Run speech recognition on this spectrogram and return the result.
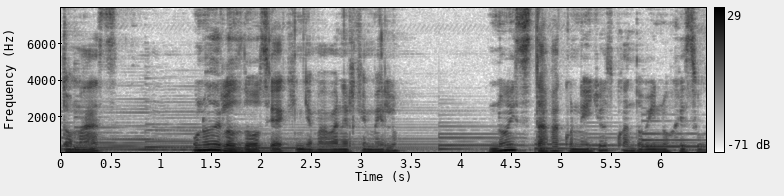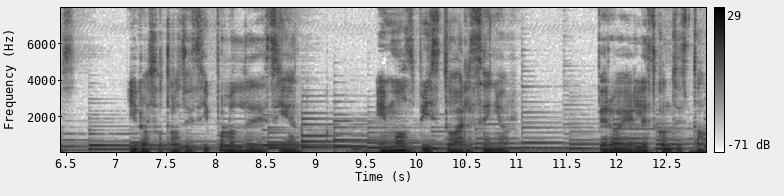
Tomás, uno de los doce a quien llamaban el gemelo, no estaba con ellos cuando vino Jesús, y los otros discípulos le decían, Hemos visto al Señor. Pero él les contestó,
